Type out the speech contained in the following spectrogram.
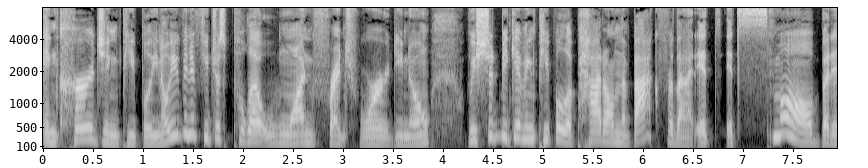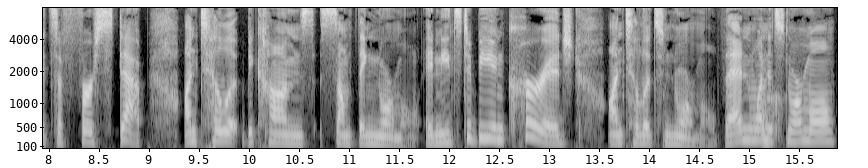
encouraging people, you know, even if you just pull out one French word, you know, we should be giving people a pat on the back for that. It's it's small, but it's a first step until it becomes something normal. It needs to be encouraged until it's normal. Then when it's normal,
